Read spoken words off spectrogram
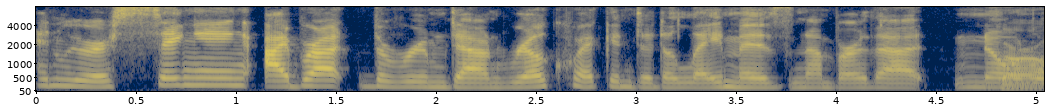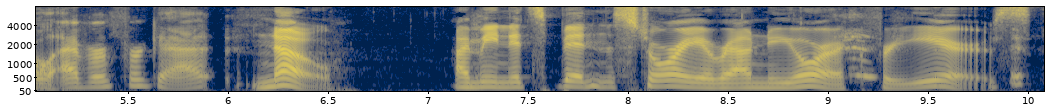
And we were singing. I brought the room down real quick and did a Les Mis number that no one will ever forget. No. I mean, it's been the story around New York for years.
